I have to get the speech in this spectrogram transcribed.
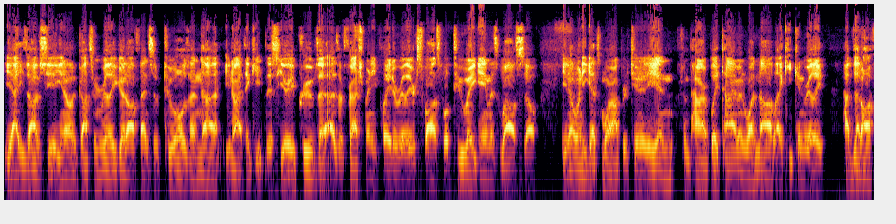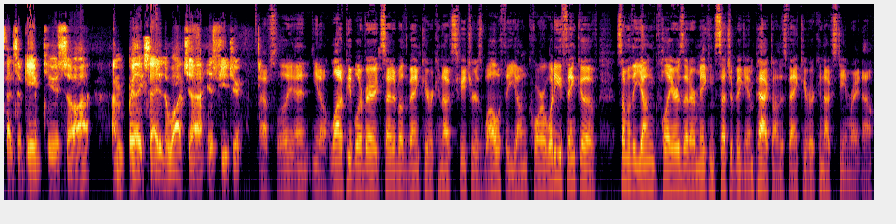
yeah, he's obviously you know got some really good offensive tools, and uh, you know, I think he, this year he proved that as a freshman he played a really responsible two way game as well. So you know, when he gets more opportunity and some power play time and whatnot, like he can really have that offensive game too. So uh, I'm really excited to watch uh, his future. Absolutely, and you know a lot of people are very excited about the Vancouver Canucks future as well with the young core. What do you think of some of the young players that are making such a big impact on this Vancouver Canucks team right now?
